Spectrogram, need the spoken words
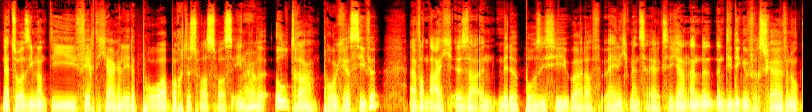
net zoals iemand die 40 jaar geleden pro-abortus was, was een Ja. van de ultra-progressieve. En vandaag is dat een middenpositie waar dat weinig mensen eigenlijk zich aan... En, en die dingen verschuiven ook.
